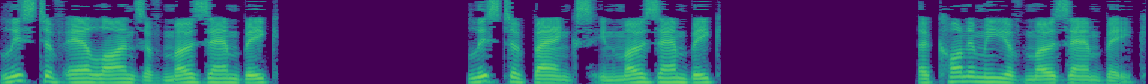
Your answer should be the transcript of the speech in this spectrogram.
List of airlines of Mozambique List of banks in Mozambique Economy of Mozambique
